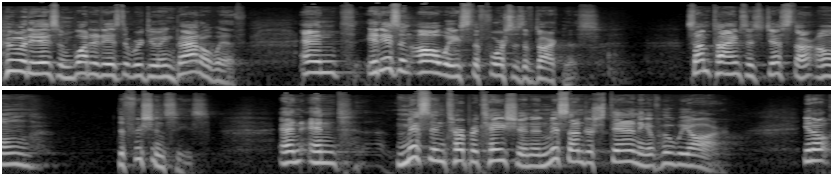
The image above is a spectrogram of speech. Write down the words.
who it is and what it is that we're doing battle with. And it isn't always the forces of darkness, sometimes it's just our own deficiencies and, and misinterpretation and misunderstanding of who we are. You know,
